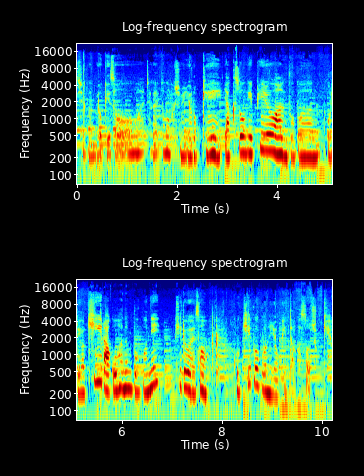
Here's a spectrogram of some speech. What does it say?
지금 여기서 제가 했던 거 보시면 이렇게 약속이 필요한 부분 우리가 키라고 하는 부분이 필요해서 그 키 부분을 여기다가 써줄게요.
